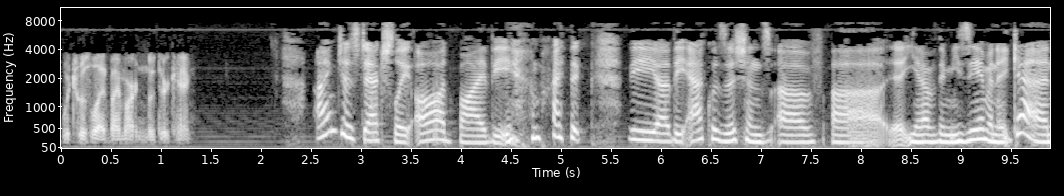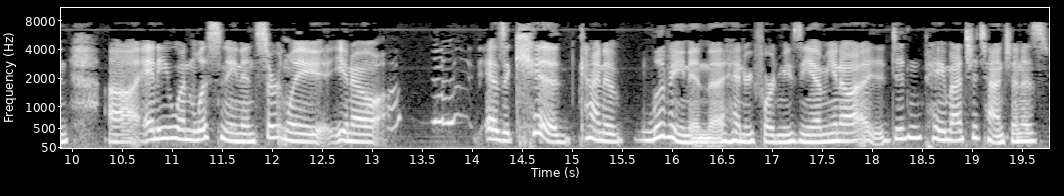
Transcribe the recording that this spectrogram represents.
which was led by Martin Luther King. I'm just actually awed by the by the the uh, the acquisitions of uh, you know the museum, and again, uh, anyone listening, and certainly you know as a kid, kind of living in the Henry Ford Museum, you know, I didn't pay much attention, as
